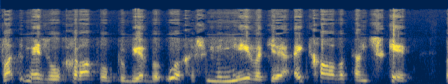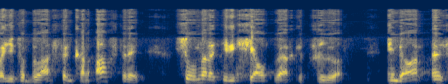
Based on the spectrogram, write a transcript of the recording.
wat mense wil graag wil probeer beoog is 'n manier wat jy 'n uitgawe kan skep wat jy vir belasting kan aftrek sonder dat jy die geld werklik verloor. En daar is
